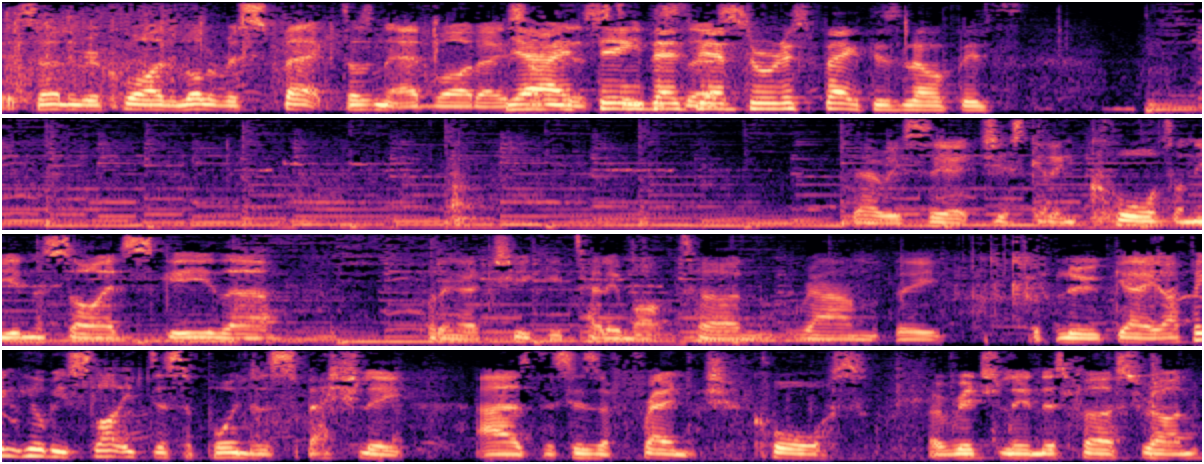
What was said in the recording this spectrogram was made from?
It certainly requires a lot of respect, doesn't it, Eduardo? Yeah, I think that we have to respect this slope. It's There we see it just getting caught on the inside ski there, putting a cheeky telemark turn around the, the blue gate. I think he'll be slightly disappointed, especially as this is a French course originally in this first run.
